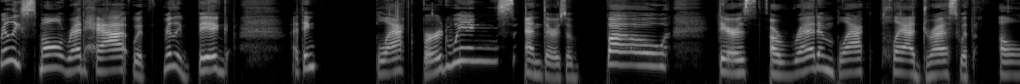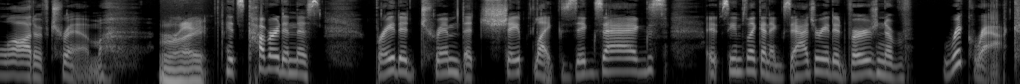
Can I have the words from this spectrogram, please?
really small red hat with really big, I think, black bird wings, and there's a bow. There's a red and black plaid dress with a lot of trim. Right. It's covered in this braided trim that's shaped like zigzags. It seems like an exaggerated version of rickrack,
